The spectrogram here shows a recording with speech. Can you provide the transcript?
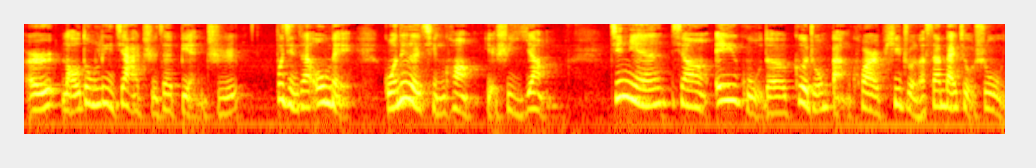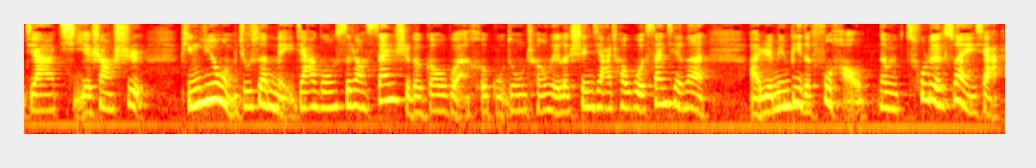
而劳动力价值在贬值。不仅在欧美，国内的情况也是一样。今年，像 A 股的各种板块批准了三百九十五家企业上市，平均我们就算每家公司让三十个高管和股东成为了身家超过三千万啊人民币的富豪，那么粗略算一下，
